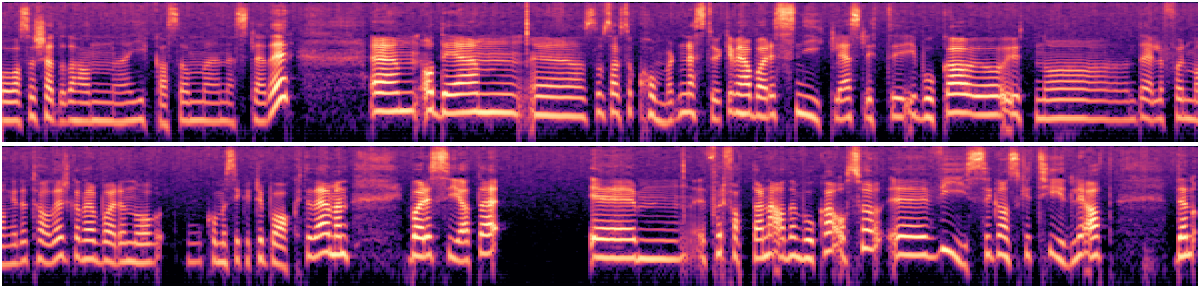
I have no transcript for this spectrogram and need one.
og hva som skjedde da han gikk av som nestleder. Um, og det, eh, som sagt, så kommer den neste uke. Vi har bare sniklest litt i, i boka, og uten å dele for mange detaljer, så kan jeg bare nå komme sikkert tilbake til det. Men bare si at det, um, forfatterne av den boka også uh, viser ganske tydelig at den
